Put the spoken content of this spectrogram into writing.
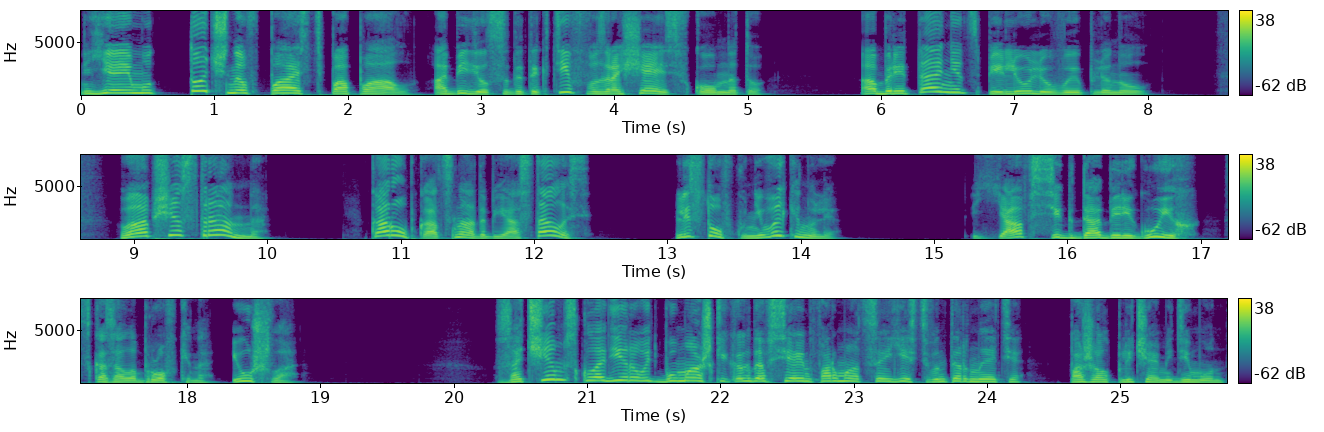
«Я ему точно в пасть попал!» — обиделся детектив, возвращаясь в комнату. А британец пилюлю выплюнул. «Вообще странно. Коробка от снадобья осталась? Листовку не выкинули?» «Я всегда берегу их», — сказала Бровкина и ушла. «Зачем складировать бумажки, когда вся информация есть в интернете?» — пожал плечами Димон.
